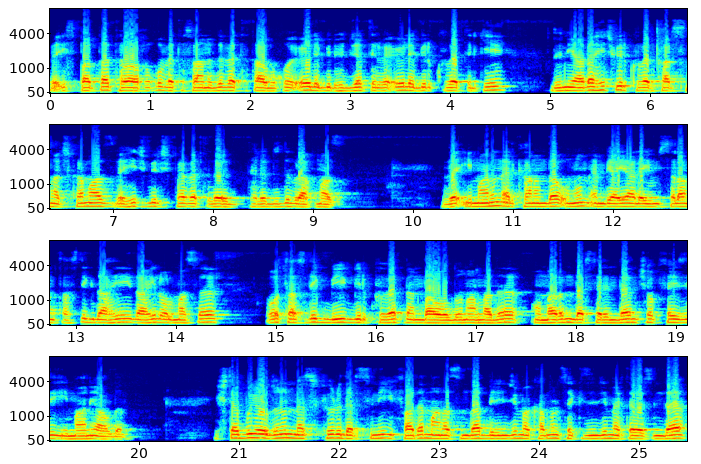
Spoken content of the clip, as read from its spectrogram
ve ispatta tevafuku ve tesanüdü ve tetabuku öyle bir hüccettir ve öyle bir kuvvettir ki dünyada hiçbir kuvvet karşısına çıkamaz ve hiçbir şüphe ve tereddüdü bırakmaz. Ve imanın erkanında umum Enbiya aleyhisselam tasdik dahi dahil olması o tasdik büyük bir kuvvet menbaı olduğunu anladı. Onların derslerinden çok feyzi imani aldı. İşte bu yolcunun meskûr dersini ifade manasında birinci makamın sekizinci mertebesinde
